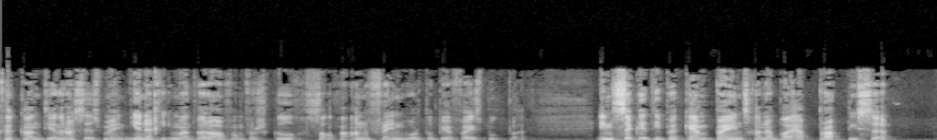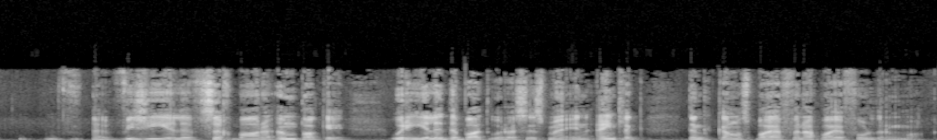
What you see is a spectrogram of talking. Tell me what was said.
gekant teen rasisme en enige iemand wat daarvan verskil sal geaanvriend word op jou Facebookblad. En sulke tipe campaigns gaan 'n baie praktiese eh, visuele sigbare impak hê oor die hele debat oor rasisme en eintlik dink ek kan ons baie vinnig baie vordering maak.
